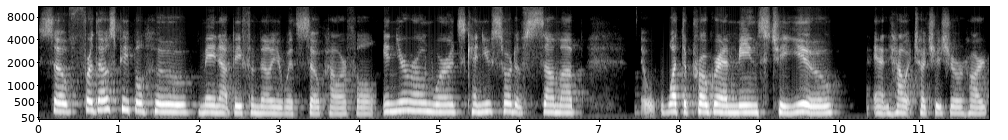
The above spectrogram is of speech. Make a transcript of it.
So, for those people who may not be familiar with Sew Powerful, in your own words, can you sort of sum up what the program means to you and how it touches your heart?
